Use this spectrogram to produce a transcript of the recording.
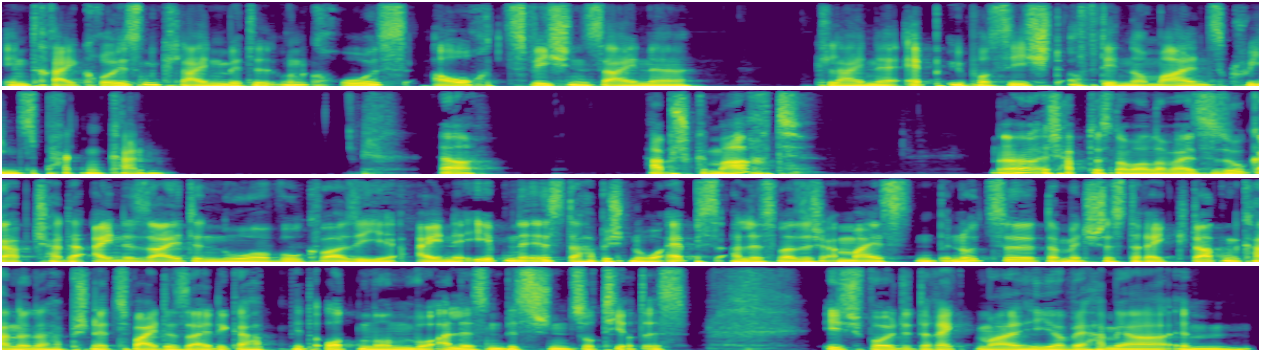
in drei Größen, klein, mittel und groß, auch zwischen seine kleine App-Übersicht auf den normalen Screens packen kann. Ja, habe ich gemacht. Ne, ich habe das normalerweise so gehabt, ich hatte eine Seite nur, wo quasi eine Ebene ist, da habe ich nur Apps, alles, was ich am meisten benutze, damit ich das direkt starten kann. Und dann habe ich eine zweite Seite gehabt mit Ordnern, wo alles ein bisschen sortiert ist. Ich wollte direkt mal hier, wir haben ja im,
